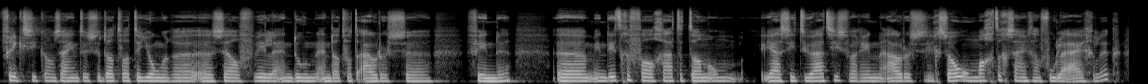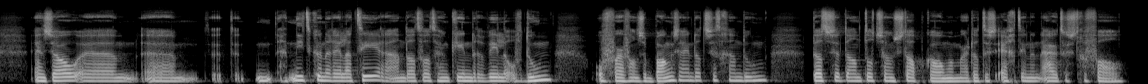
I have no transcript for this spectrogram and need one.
frictie kan zijn tussen dat wat de jongeren uh, zelf willen en doen en dat wat ouders uh, vinden. Um, in dit geval gaat het dan om ja, situaties waarin ouders zich zo onmachtig zijn gaan voelen eigenlijk. En zo um, niet kunnen relateren aan dat wat hun kinderen willen of doen of waarvan ze bang zijn dat ze het gaan doen, dat ze dan tot zo'n stap komen. Maar dat is echt in een uiterst geval.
